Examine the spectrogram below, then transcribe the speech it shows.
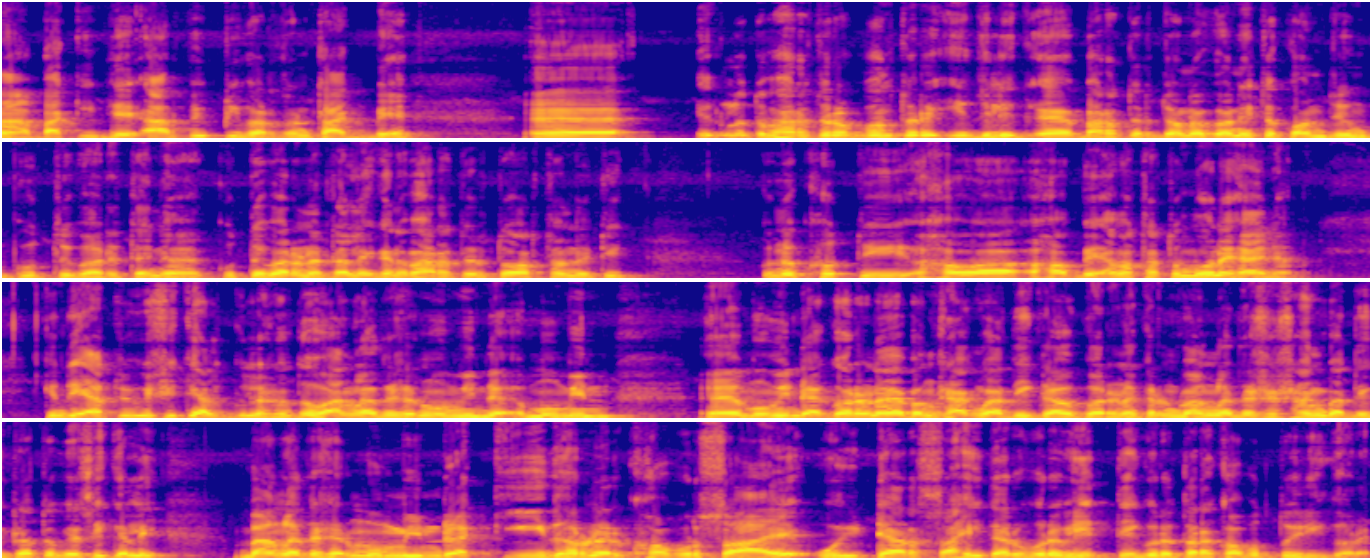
না, বাকি যে আর ফিফটি পার্সেন্ট থাকবে এগুলো তো ভারতের অভ্যন্তরে ইজিলি ভারতের জনগণই তো কনজিউম করতে পারে, তাই না? করতে পারে না। তাহলে এখানে ভারতের তো অর্থনৈতিক কোনো ক্ষতি হওয়া হবে, আমার তা তো মনে হয় না। কিন্তু এত বেশি ক্যালকুলেশন তো বাংলাদেশের মুমিন মুমিন মুমিনরা করে না এবং সাংবাদিকরাও করে না। কারণ বাংলাদেশের সাংবাদিকরা তো বেসিক্যালি বাংলাদেশের মুমিনরা কী ধরনের খবর চায়, ওইটার চাহিদার উপরে ভিত্তি করে তারা খবর তৈরি করে।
